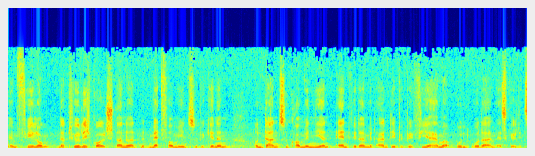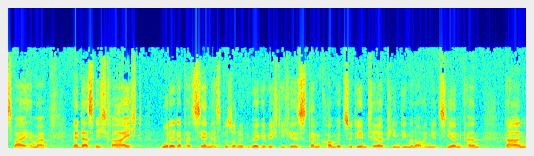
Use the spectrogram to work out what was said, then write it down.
Empfehlung natürlich Goldstandard mit Metformin zu beginnen und dann zu kombinieren entweder mit einem DPP-4-Hämmer und oder einem SGLT2-Hämmer. Wenn das nicht reicht, oder der Patient insbesondere übergewichtig ist, dann kommen wir zu den Therapien, die man auch injizieren kann. Dann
